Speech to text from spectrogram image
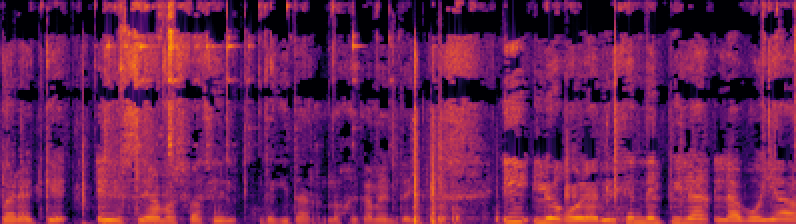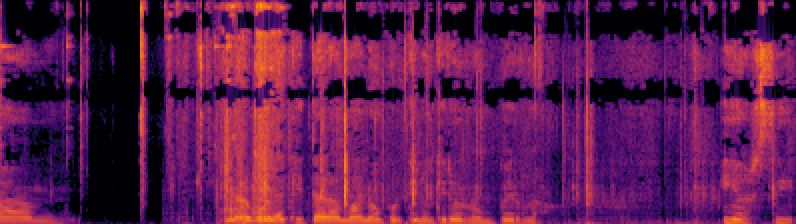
para que eh, sea más fácil de quitar, lógicamente. Y luego la Virgen del Pilar la voy a la voy a quitar a mano porque no quiero romperla. Y así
